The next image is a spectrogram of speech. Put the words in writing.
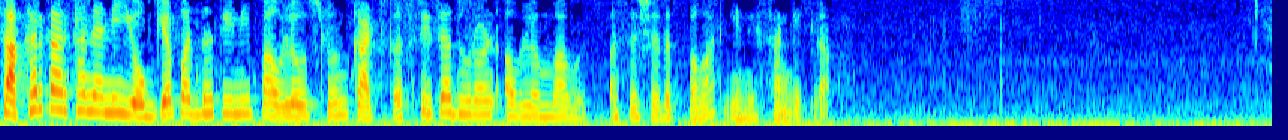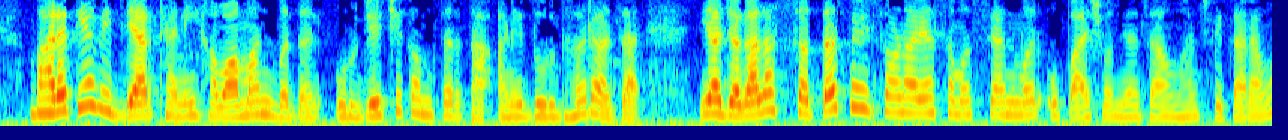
साखर कारखान्यांनी योग्य पद्धतीने पावलं उचलून काटकसरीचं धोरण अवलंबावं असं शरद पवार यांनी सांगितलं. भारतीय विद्यार्थ्यांनी हवामान बदल ऊर्जेची कमतरता आणि दुर्धर आजार या जगाला सतत भेडसावणाऱ्या समस्यांवर उपाय शोधण्याचं आव्हान स्वीकारावं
